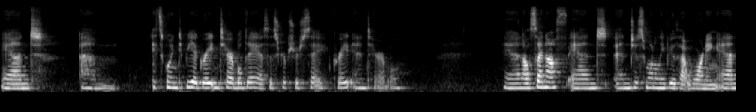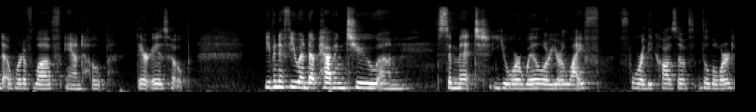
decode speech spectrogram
and um, it's going to be a great and terrible day, as the scriptures say, great and terrible. And I'll sign off and and just want to leave you with that warning and a word of love and hope. There is hope even if you end up having to um, submit your will or your life for the cause of the Lord,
